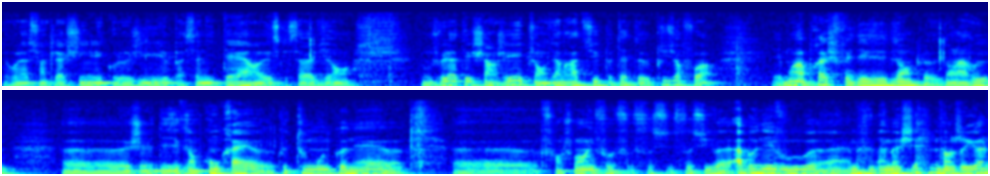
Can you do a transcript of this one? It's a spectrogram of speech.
Les relations avec la Chine, l'écologie, le pas sanitaire, euh, est-ce que ça va virer en. Donc je vais la télécharger et puis on reviendra dessus peut-être euh, plusieurs fois. Et moi après, je fais des exemples dans la rue. Euh, des exemples concrets euh, que tout le monde connaît. Euh, franchement, il faut, suivre. Abonnez-vous à, ma chaîne. Non, je rigole,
